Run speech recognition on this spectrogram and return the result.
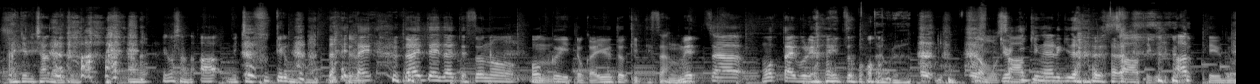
相手にちゃんと入ってるあの江野さんのあめっちゃ振ってるもんね大体、大体だってその北緯とかいう時ってさ、うんめっちゃもったいぶりやんいつも。もういきなり来たから。さーってくる。あって言うても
